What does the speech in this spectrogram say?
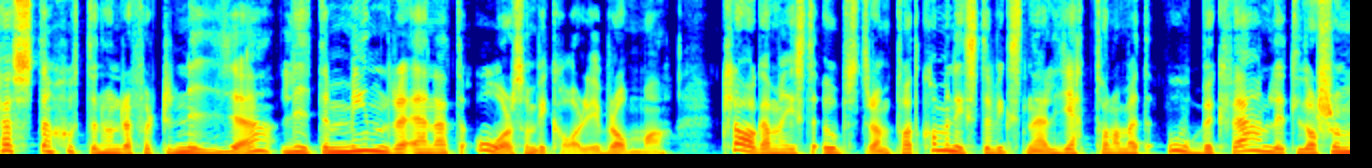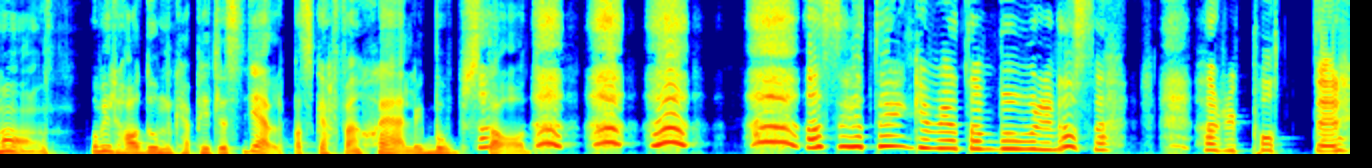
Hösten 1749, lite mindre än ett år som vikarie i Bromma, klagar magister Uppström på att kommunister Wigsnell gett honom ett obekvämligt logement och vill ha domkapitlets hjälp att skaffa en skälig bostad. Alltså jag tänker mig att han bor i någon sån här Harry Potter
